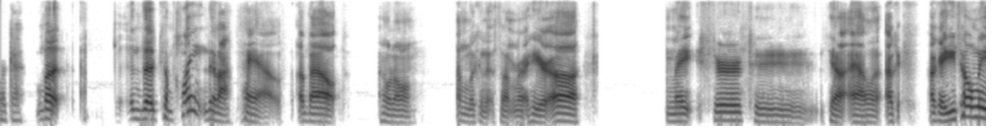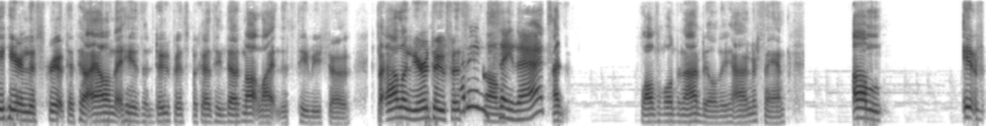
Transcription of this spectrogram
Okay. but the complaint that I have about hold on, I'm looking at something right here. Uh, make sure to tell Alan. Okay, okay. You told me here in this script to tell Alan that he is a doofus because he does not like this TV show. So Alan, you're a doofus. I didn't Um, say that. I- plausible deniability. I understand. Um, it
